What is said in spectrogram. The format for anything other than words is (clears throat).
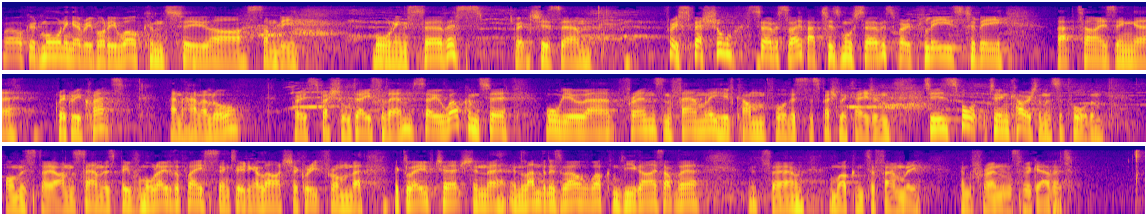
Well, good morning, everybody. Welcome to our Sunday morning service, which is um, a very special service today, baptismal service. Very pleased to be baptizing uh, Gregory Kratt and Hannah Law. Very special day for them. So, welcome to all your uh, friends and family who've come for this special occasion to support, to encourage them and support them on this day. I understand there's people from all over the place, including a large group from the, the Globe Church in, uh, in London as well. Welcome to you guys up there. Um, and welcome to family and friends who are gathered.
